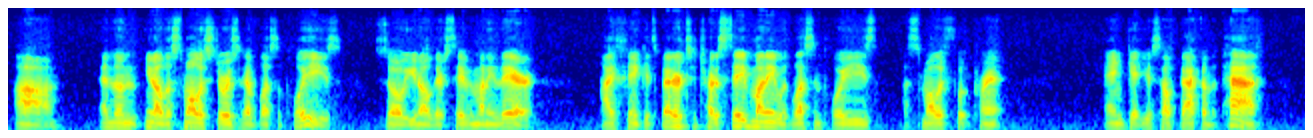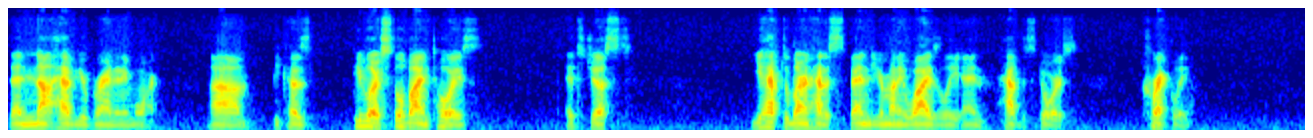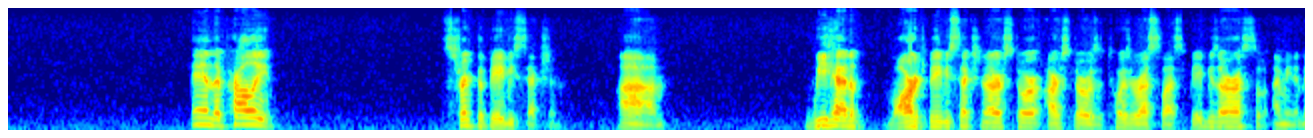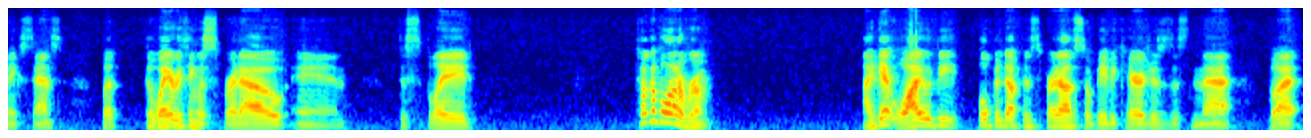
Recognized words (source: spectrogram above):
Um, and then you know the smaller stores have less employees, so you know they're saving money there. I think it's better to try to save money with less employees, a smaller footprint, and get yourself back on the path than not have your brand anymore. Um, because people are still buying toys. It's just you have to learn how to spend your money wisely and have the stores correctly. And they probably shrink the baby section. Um, we had a large baby section at our store. Our store was a Toys R Us slash Babies R Us, so I mean it makes sense. But the way everything was spread out and displayed lot of room. I get why it would be opened up and spread out, so baby carriages, this and that, but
